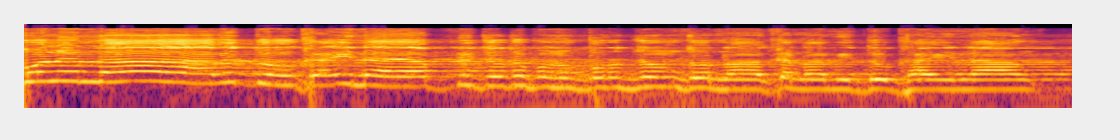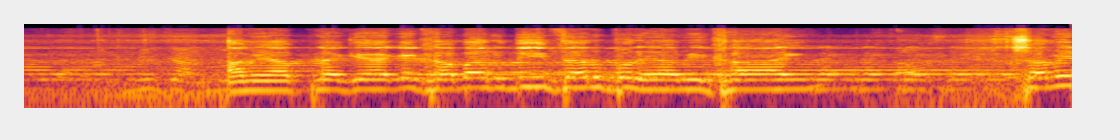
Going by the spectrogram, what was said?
বলে না, আমি তো খাই না আপনি যতক্ষণ পর্যন্ত না খান, আমি তো খাই না। আমি আপনাকে আগে খাবার দিই, তারপরে আমি খাই। স্বামী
